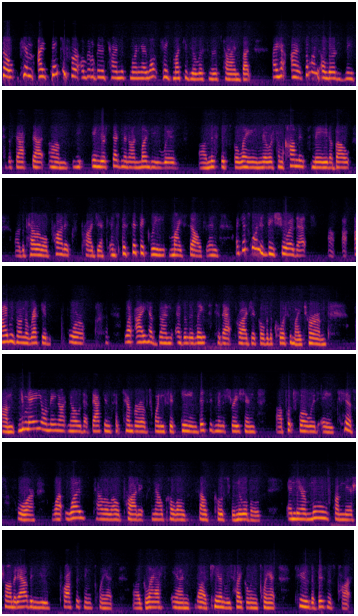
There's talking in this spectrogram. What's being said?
So, Tim, I thank you for a little bit of time this morning. I won't take much of your listeners' time, but I, someone alerted me to the fact that um, in your segment on Monday with uh, Mr. Spillane, there were some comments made about uh, the Parallel Products Project, and specifically myself. And I just wanted to be sure that uh, I was on the record for what I have done as it relates to that project over the course of my term. Um, you may or may not know that back in September of 2015, this administration uh, put forward a TIF for what was Parallel Products, now called South Coast Renewables, and their move from their Shawmut Avenue processing plant, uh, glass and uh, can recycling plant, to the business park.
